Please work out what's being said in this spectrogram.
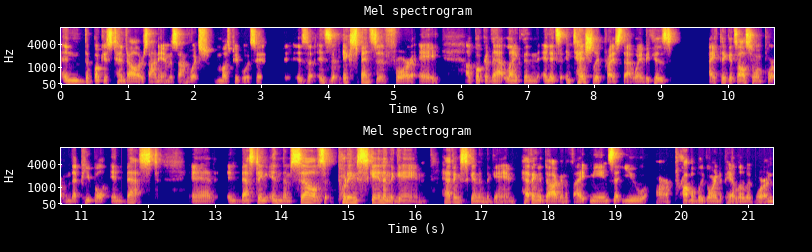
and the book is $10 on Amazon, which most people would say is, is expensive for a, a book of that length. And, and it's intentionally priced that way because I think it's also important that people invest and investing in themselves, putting skin in the game, having skin in the game, having a dog in the fight means that you are probably going to pay a little bit more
